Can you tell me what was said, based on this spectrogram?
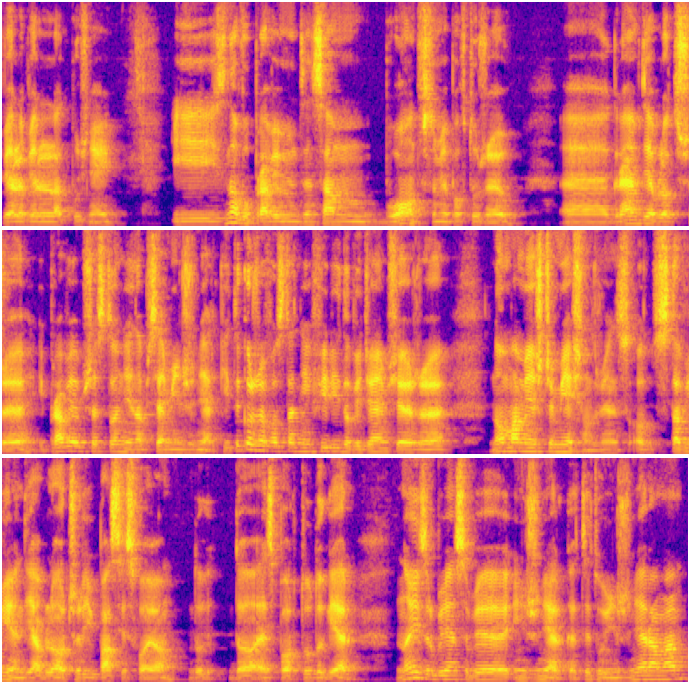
wiele, wiele lat później. I znowu prawie bym ten sam błąd w sumie powtórzył. E, grałem w Diablo 3 i prawie przez to nie napisałem inżynierki. Tylko, że w ostatniej chwili dowiedziałem się, że no mamy jeszcze miesiąc, więc odstawiłem Diablo, czyli pasję swoją do, do e-sportu, do gier. No i zrobiłem sobie inżynierkę. Tytuł inżyniera mam,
